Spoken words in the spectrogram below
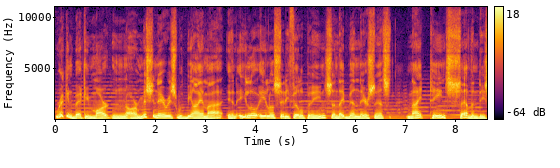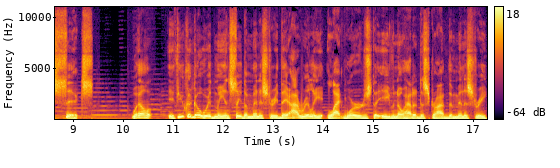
Rick and Becky Martin are missionaries with BIMI in Iloilo City, Philippines, and they've been there since 1976. Well, if you could go with me and see the ministry there, I really lack words to even know how to describe the ministry.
